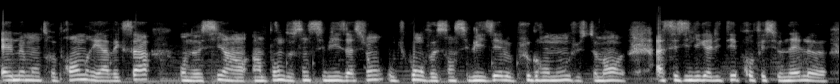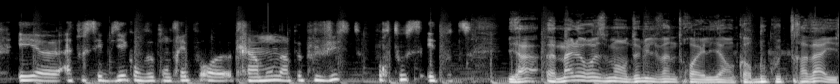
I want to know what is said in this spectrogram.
elles-mêmes entreprendre. Et avec ça, on a aussi un, un pan de sensibilisation où du coup on veut sensibiliser le plus grand nombre justement à ces inégalités professionnelles et à tous ces biais qu'on veut contrer pour créer un monde un peu plus juste pour tous et toutes. Il y a malheureusement en 2023, il y a encore beaucoup de travail.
